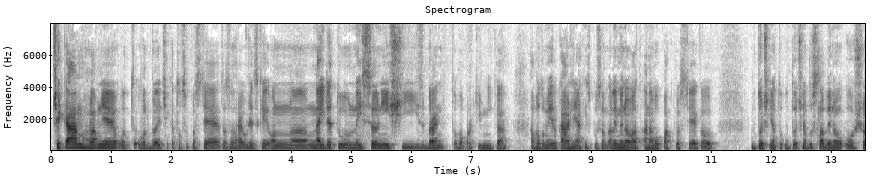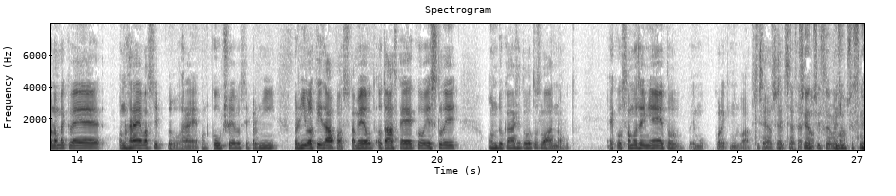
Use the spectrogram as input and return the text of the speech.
čekám hlavně od, od Beličika to, co prostě, to, co hraju vždycky. On eh, najde tu nejsilnější zbraň toho protivníka a potom ji dokáže nějakým způsobem eliminovat a naopak prostě jako útočí na tu, útočí na tu slabinu. U Shona McVeigh on hraje vlastně, nebo hraje, on koučuje prostě první, první velký zápas. Tam je otázka, jako jestli on dokáže tohoto zvládnout. Jako samozřejmě je to, je mu, kolik je mu dva, 30, 33, 33, 30, no. přesně.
